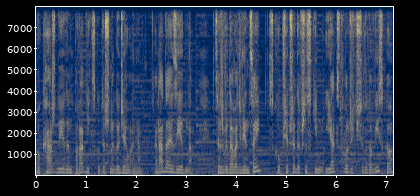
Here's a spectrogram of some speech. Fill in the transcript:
po każdy jeden poradnik skutecznego działania. Rada jest jedna. Chcesz wydawać więcej? Skup się przede wszystkim, jak stworzyć środowisko,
